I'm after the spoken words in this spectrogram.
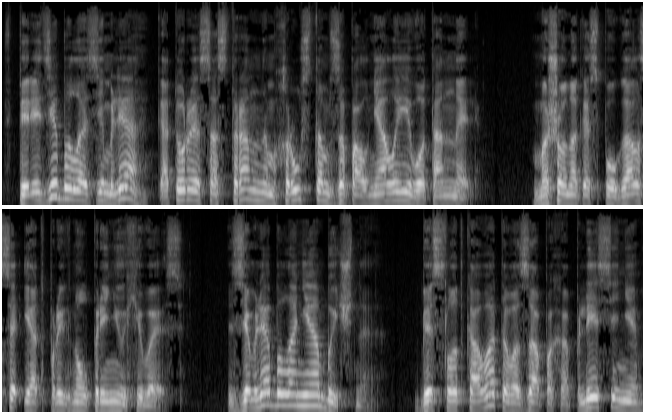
Впереди была земля, которая со странным хрустом заполняла его тоннель. Мышонок испугался и отпрыгнул, принюхиваясь. Земля была необычная. Без сладковатого запаха плесени,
